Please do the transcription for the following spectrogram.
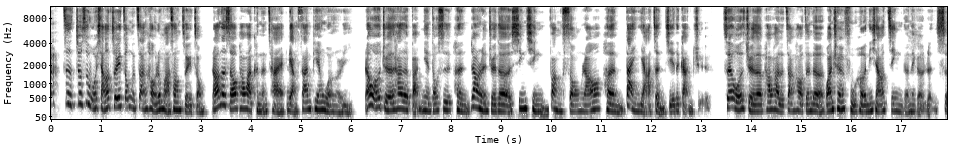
这就是我想要追踪的账号，我就马上追踪。然后那时候 Papa 可能才两三篇文而已，然后我又觉得它的版面都是很让人觉得心情放松，然后很淡雅整洁的感觉。所以我是觉得 Papa 的账号真的完全符合你想要经营的那个人设。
